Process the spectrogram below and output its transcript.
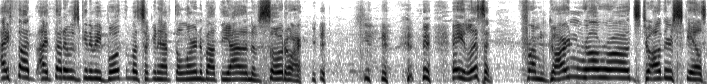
I thought I thought it was going to be both of us are going to have to learn about the island of Sodor. hey, listen, from garden railroads to other scales,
